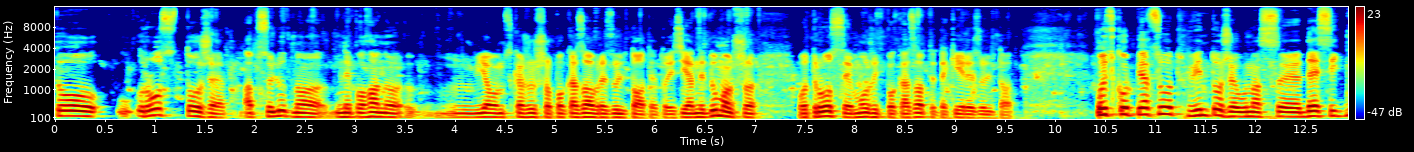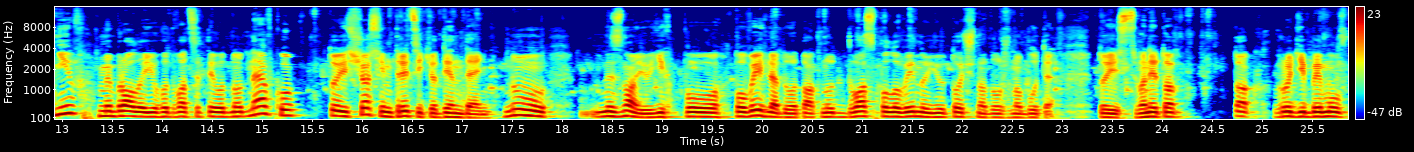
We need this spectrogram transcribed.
то роз теж абсолютно непогано, я вам скажу, що показав результати. Тобто я не думав, що от роси можуть показати такий результат. Ось КОП 500, він теж у нас е, 10 днів. Ми брали його 21 дневку. Тобто зараз їм 31 день. Ну, не знаю, їх по, по вигляду отак, ну 2,5 точно должно бути. Тобто вони так, так, вроді би, мов,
